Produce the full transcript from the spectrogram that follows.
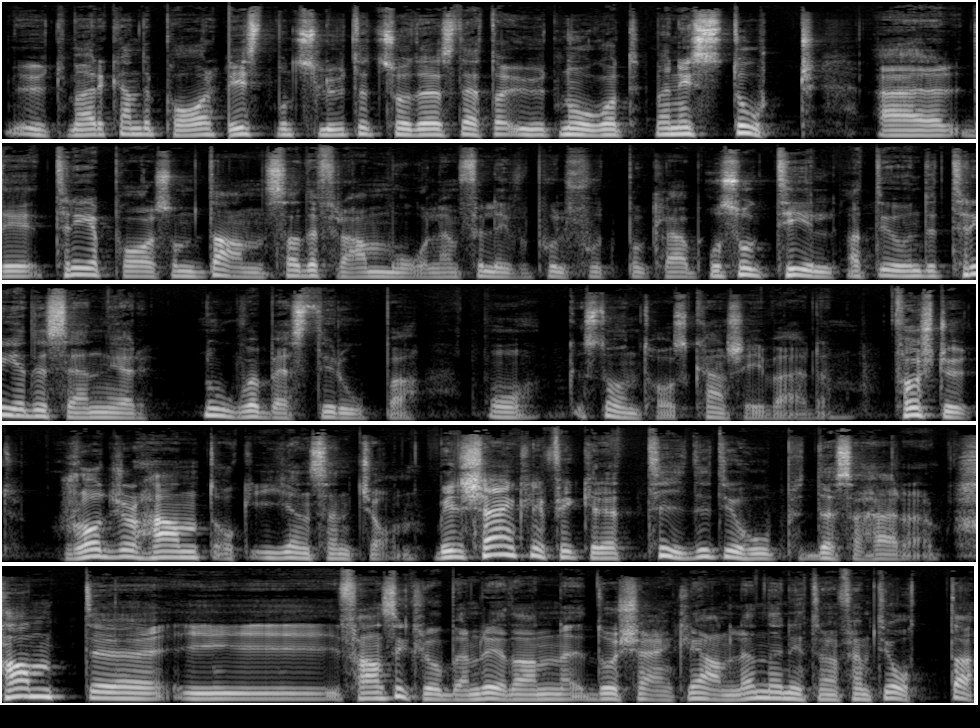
utmärkande par. Visst, mot slutet suddades detta ut något, men i stort är det tre par som dansade fram målen för Liverpool Football Club och såg till att det under tre decennier nog var bäst i Europa och stundtals kanske i världen. Först ut Roger Hunt och Ian St. John. Bill Shankly fick rätt tidigt ihop dessa herrar. Hunt eh, i, fanns i klubben redan då Shankly anlände 1958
